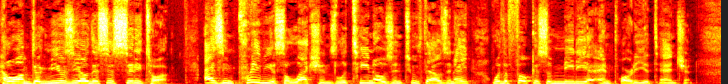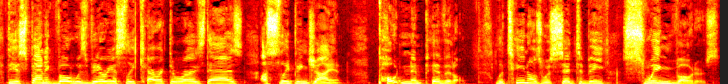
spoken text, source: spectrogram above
Hello, I'm Doug Muzzio. This is City Talk. As in previous elections, Latinos in 2008 were the focus of media and party attention. The Hispanic vote was variously characterized as a sleeping giant, potent and pivotal. Latinos were said to be swing voters.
